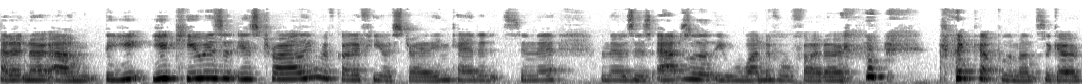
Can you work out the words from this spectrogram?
I don't know. Um, the U- UQ is, is trialing. We've got a few Australian candidates in there. And there was this absolutely wonderful photo a couple of months ago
